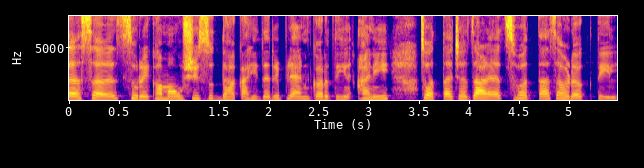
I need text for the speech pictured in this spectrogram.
तसंच सुरेखा मावशी सुद्धा काहीतरी प्लॅन करतील आणि स्वतःच्या जाळ्यात स्वतःच अडकतील.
